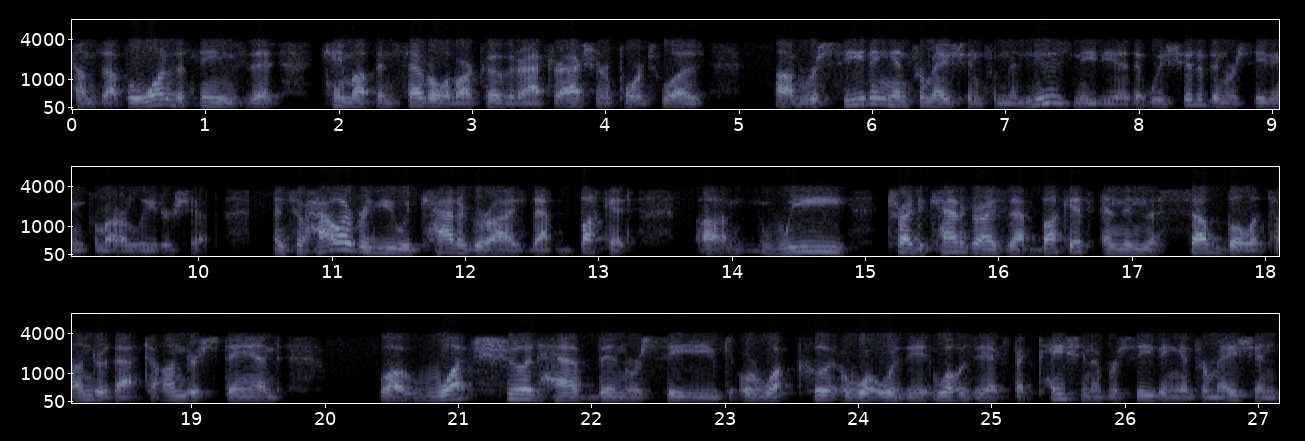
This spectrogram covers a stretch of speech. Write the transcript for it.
comes up. Well, one of the themes that came up in several of our COVID or after action reports was um, receiving information from the news media that we should have been receiving from our leadership. And so, however you would categorize that bucket, um, we tried to categorize that bucket and then the sub bullets under that to understand well what should have been received or what could or what was the what was the expectation of receiving information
